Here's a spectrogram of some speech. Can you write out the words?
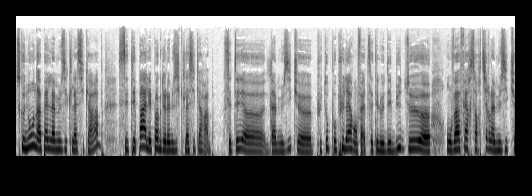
ce que nous on appelle la musique classique arabe, c'était pas à l'époque de la musique classique arabe. C'était euh, de la musique euh, plutôt populaire en fait. C'était le début de, euh, on va faire sortir la musique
